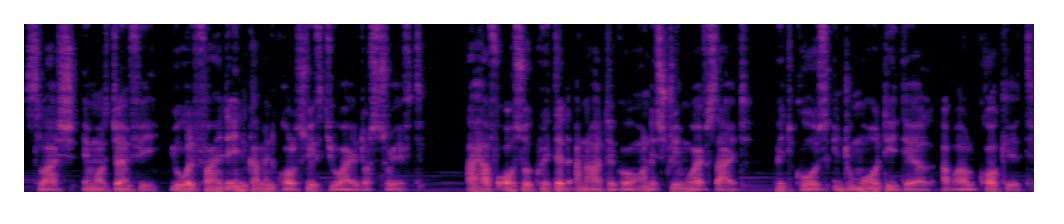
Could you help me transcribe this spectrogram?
slash you will find the incoming call swiftui.swift. I have also created an article on the Stream website which goes into more detail about CallKit.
